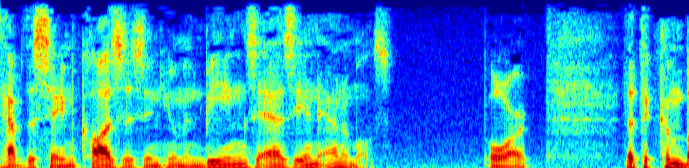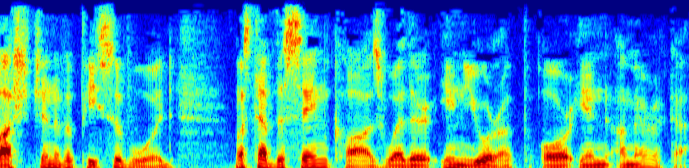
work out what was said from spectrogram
have the same causes in human beings as in animals, or that the combustion of a piece of wood must have the same cause whether in Europe or in America.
